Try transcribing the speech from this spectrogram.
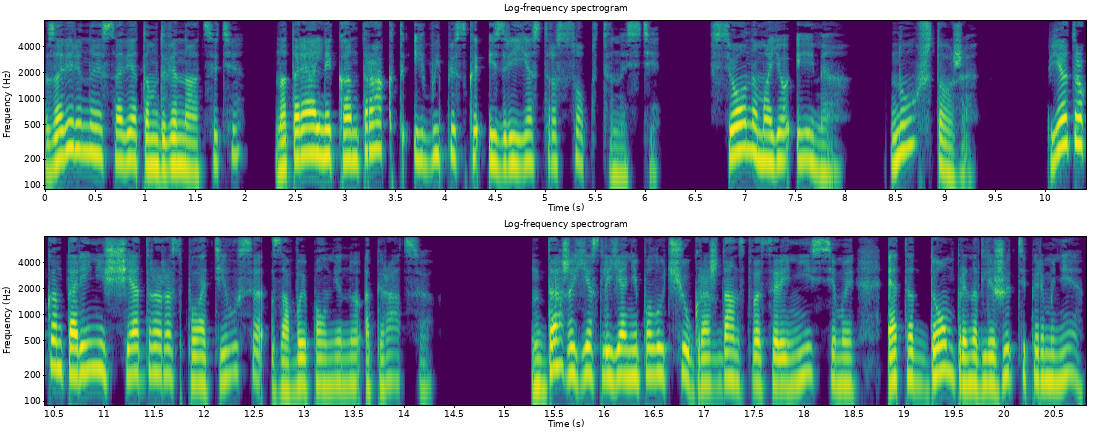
заверенное Советом 12, нотариальный контракт и выписка из реестра собственности. Все на мое имя. Ну что же, Пьетро Конторини щедро расплатился за выполненную операцию. Даже если я не получу гражданство Сарениссимы, этот дом принадлежит теперь мне.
